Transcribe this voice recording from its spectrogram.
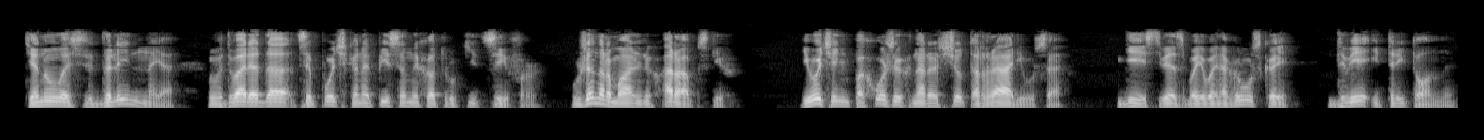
тянулась длинная, в два ряда цепочка написанных от руки цифр, уже нормальных, арабских, и очень похожих на расчет радиуса действия с боевой нагрузкой 2 и 3 тонны.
